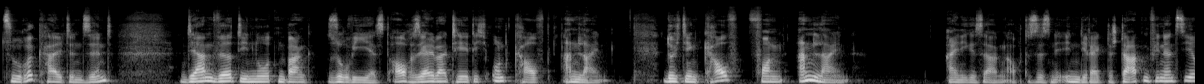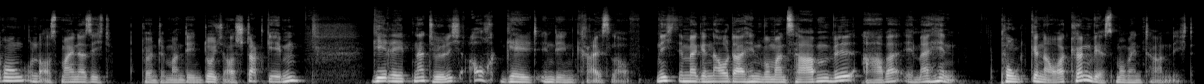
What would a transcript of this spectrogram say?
zurückhaltend sind, dann wird die Notenbank so wie jetzt auch selber tätig und kauft Anleihen. Durch den Kauf von Anleihen, einige sagen auch, das ist eine indirekte Staatenfinanzierung und aus meiner Sicht könnte man den durchaus stattgeben, gerät natürlich auch Geld in den Kreislauf. Nicht immer genau dahin, wo man es haben will, aber immerhin. Punkt genauer können wir es momentan nicht.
